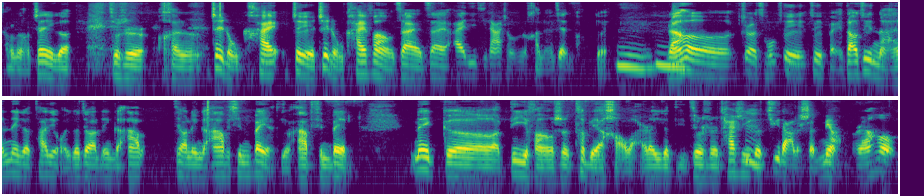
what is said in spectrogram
等等，这个就是很这种开这这种开放在在埃及其他城市很难见到，对。嗯嗯然后这是从最最北到最南，那个它有一个叫那个阿叫那个阿布辛贝的地方，阿布辛贝的那个地方是特别好玩的一个地，就是它是一个嗯巨大的神庙，然后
